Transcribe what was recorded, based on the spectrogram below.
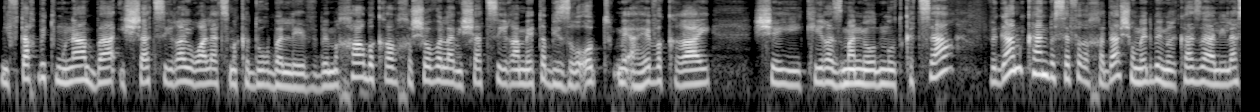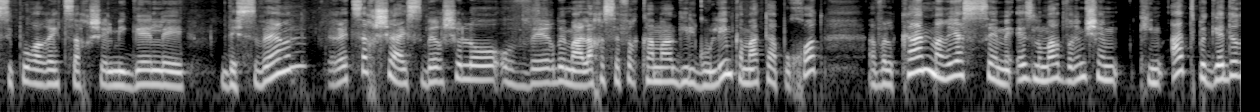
נפתח בתמונה בה אישה צעירה יורה לעצמה כדור בלב. במחר בקרב חשוב עליו, אישה צעירה מתה בזרועות מאהב אקראי, שהיא הכירה זמן מאוד מאוד קצר. וגם כאן בספר החדש עומד במרכז העלילה סיפור הרצח של מיגל אה, דסוורן, רצח שההסבר שלו עובר במהלך הספר כמה גלגולים, כמה תהפוכות, אבל כאן מריאס מעז לומר דברים שהם כמעט בגדר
